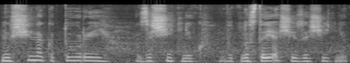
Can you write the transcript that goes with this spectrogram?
мужчина, который защитник, вот настоящий защитник.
